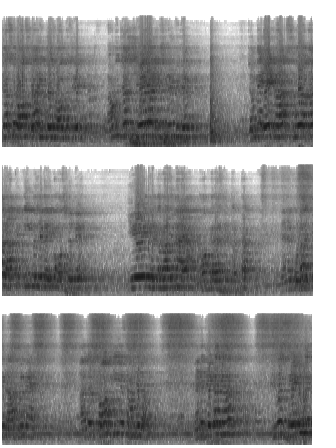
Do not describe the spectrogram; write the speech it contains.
Just a rock star, he just rocked the stage. I want to just share an incident with him. मैं एक रात सो रहा था रात के तीन बजे गरीब हॉस्टल में ये मेरे दरवाजे में आया नॉक करा से ठक ठक मैंने बोला इसकी रात में मैं आज जब शॉप की ये सामने था मैंने देखा क्या he was wearing his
